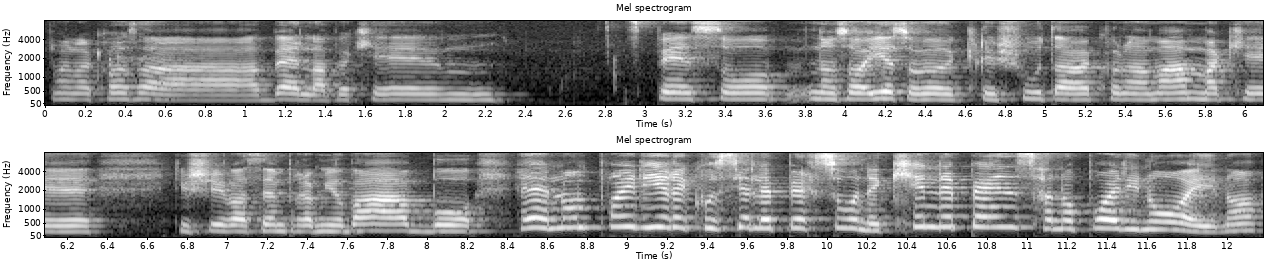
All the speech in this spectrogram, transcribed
È una cosa bella perché mm, spesso, non so, io sono cresciuta con una mamma che diceva sempre a mio babbo, eh, non puoi dire così alle persone, che ne pensano poi di noi, no?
